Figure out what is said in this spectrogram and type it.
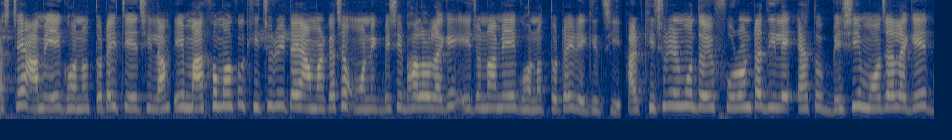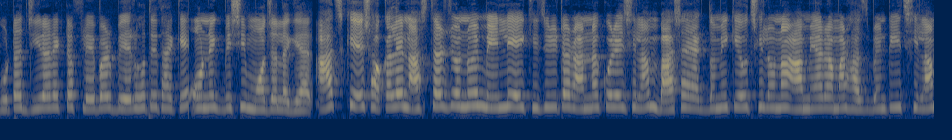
আসছে, আমি এই ঘনত্বটাই চেয়েছিলাম। এই মাখো মাখো খিচুড়িটাই আমার কাছে অনেক বেশি ভালো লাগে এই জন্য আমি এই ঘনত্বটাই রেখেছি। আর খিচুড়ির মধ্যে ওই ফোড়নটা দিলে এত বেশি মজা লাগে, গোটা জিরার একটা ফ্লেভার বের হতে থাকে, অনেক বেশি মজা লাগে। আর আজকে সকালে নাস্তার জন্যই মেনলি এই খিচুড়িটা রান্না করেছিলাম। বাসায় একদমই কেউ ছিল না, আমি আর আমার হাজব্যান্ডই ছিলাম,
